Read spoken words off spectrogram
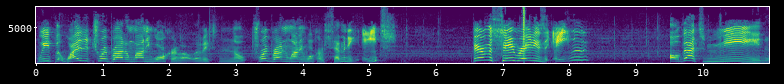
We. Why is it Troy Brown and Lonnie Walker though? That makes no. Troy Brown and Lonnie Walker are 78. They're the same rating as Ayton. Oh, that's mean.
